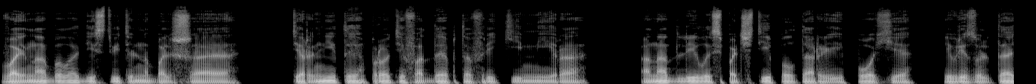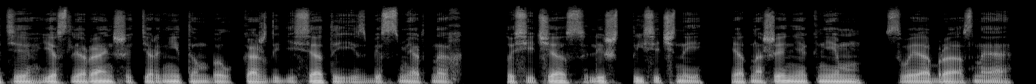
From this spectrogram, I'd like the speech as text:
Война была действительно большая. Терниты против адептов реки мира. Она длилась почти полторы эпохи, и в результате, если раньше тернитом был каждый десятый из бессмертных, то сейчас лишь тысячный, и отношение к ним своеобразное.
